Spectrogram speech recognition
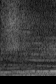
Krishna.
